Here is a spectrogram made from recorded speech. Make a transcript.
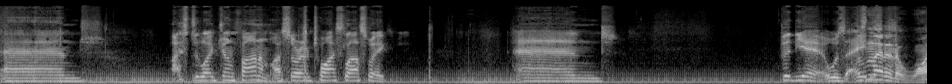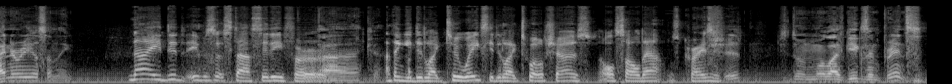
And I still like John Farnham. I saw him twice last week. And but yeah, it was 80. Wasn't that at a winery or something? No, he did he was at Star City for Ah, okay. I think he did like 2 weeks. He did like 12 shows, all sold out. It was crazy. Shit. She's doing more live gigs than Prince.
